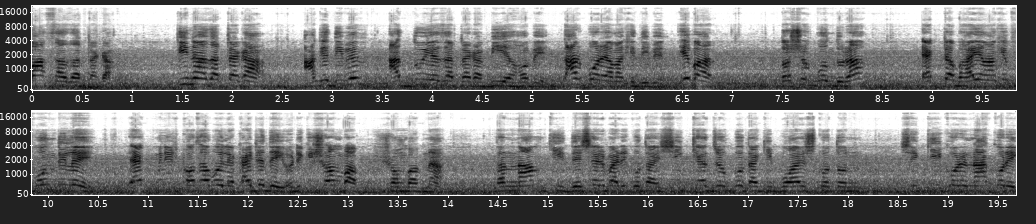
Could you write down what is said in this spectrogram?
পাঁচ হাজার টাকা। তিন হাজার টাকা আগে দিবেন আর দুই হাজার টাকা বিয়ে হবে। তারপরে আমাকে দিবেন। এবার, দর্শক বন্ধুরা, একটা ভাই আমাকে ফোন দিলে, এক মিনিট কথা বলে কাইটে দেই, ওটা কি সম্ভব? সম্ভব না। তার নাম কি? দেশের বাড়ি কোথায়? শিক্ষার যোগ্যতা কি? বয়স কত? সে কি করে না করে?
